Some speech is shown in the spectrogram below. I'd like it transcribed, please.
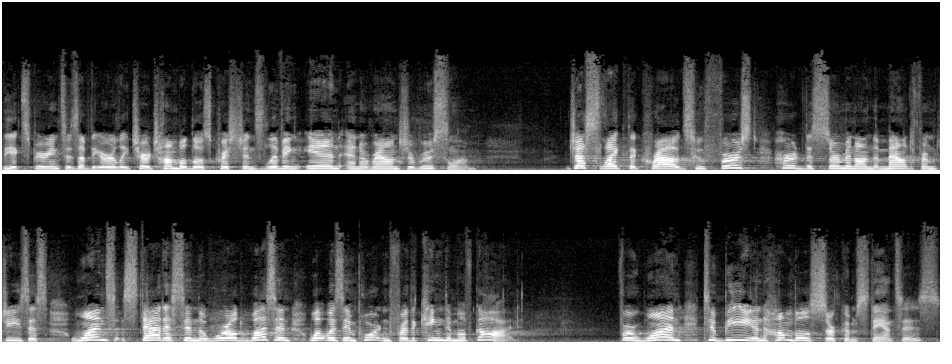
the experiences of the early church humbled those Christians living in and around Jerusalem. Just like the crowds who first heard the Sermon on the Mount from Jesus, one's status in the world wasn't what was important for the kingdom of God. For one to be in humble circumstances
